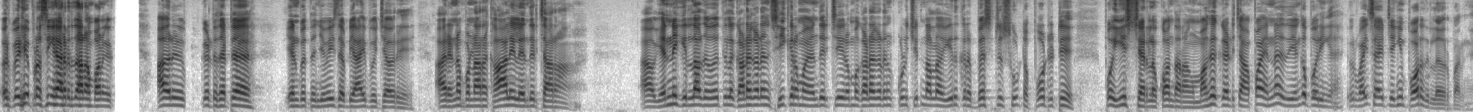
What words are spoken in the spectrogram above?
ஒரு பெரிய பிரசங்கார் இருந்தாராம் பாருங்க. அவர் கிட்டத்தட்ட எண்பத்தஞ்சு வயசு அப்படி ஆகி போச்சு அவர். அவர் என்ன பண்ணாராம்? காலையில் எந்திரிச்சாராம். என்றைக்கு என்னைக்கு இல்லாத விதத்தில் கடகடன் சீக்கிரமாக எழுந்திரிச்சு ரொம்ப கடகடன் குளிச்சுட்டு நல்லா இருக்கிற பெஸ்ட்டு சூட்டை போட்டுட்டு போய் ஈஸ்ட் சேரில் உட்காந்தாராங்க மக கேட்டுச்சான் அப்பா என்ன இது? எங்கே போகிறீங்க இவர் வயசாகிடுச்சு எங்கேயும் போகிறதில்ல இவர் பாருங்க.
